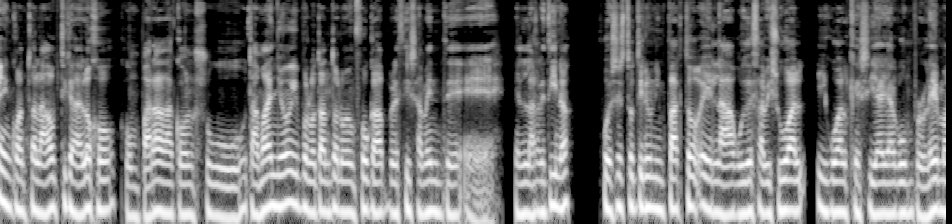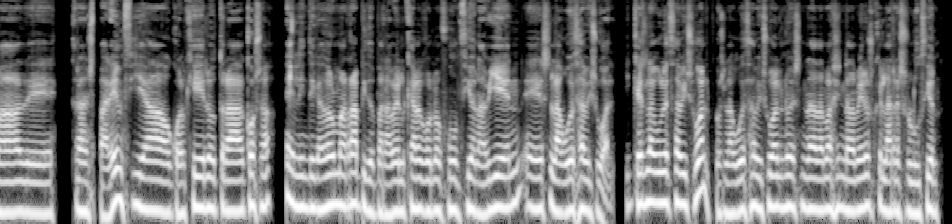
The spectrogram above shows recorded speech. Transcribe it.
en cuanto a la óptica del ojo comparada con su tamaño y por lo tanto no enfoca precisamente eh, en la retina, pues esto tiene un impacto en la agudeza visual, igual que si hay algún problema de transparencia o cualquier otra cosa, el indicador más rápido para ver que algo no funciona bien es la agudeza visual. ¿Y qué es la agudeza visual? Pues la agudeza visual no es nada más y nada menos que la resolución,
